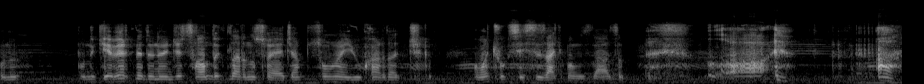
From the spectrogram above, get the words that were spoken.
Bunu bunu gebertmeden önce sandıklarını soyacağım. Sonra yukarıda çıkıp ama çok sessiz açmamız lazım. Ah.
